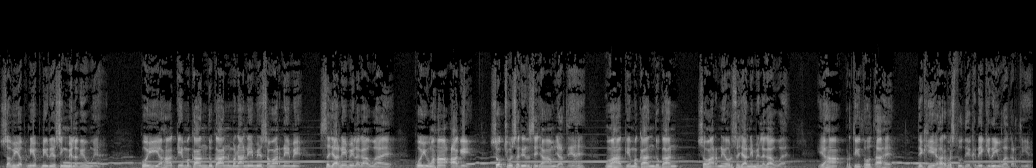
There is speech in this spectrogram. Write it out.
सभी अपनी अपनी रेसिंग में लगे हुए हैं। कोई यहाँ के मकान, दुकान बनाने में, संवारने में, सजाने में लगा हुआ है। कोई वहाँ आगे सूक्ष्म शरीर से जहाँ हम जाते हैं, वहाँ के मकान दुकान संवारने और सजाने में लगा हुआ है। यहाँ प्रतीत होता है, देखिए, हर वस्तु देखने की नहीं हुआ करती है।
